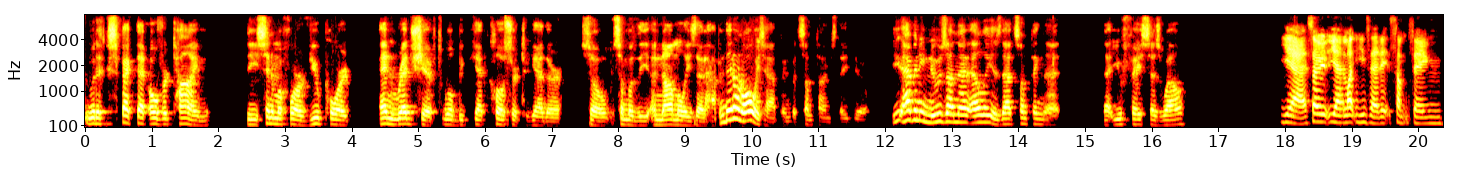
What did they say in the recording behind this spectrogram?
would expect that over time, the Cinema 4 viewport and Redshift will be, get closer together. So some of the anomalies that happen, they don't always happen, but sometimes they do. Do you have any news on that, Ellie? Is that something that that you face as well? Yeah, so yeah, like you said, it's something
